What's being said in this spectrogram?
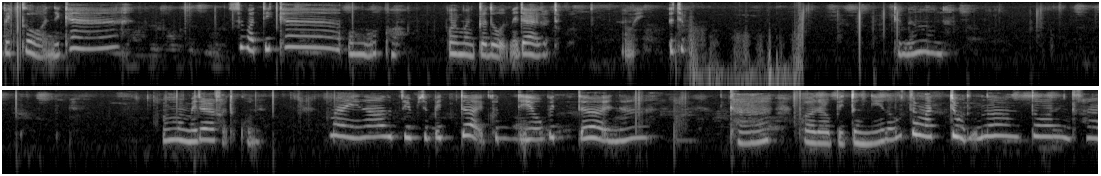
ไปก่อนนะคะ สวัสดีค่ะ โอ้โอ้ยมันกระโดดไม่ได้ค่ะทุกคนทำไมเอ้ยจะกันนั่นมันไม่ได้ค่ะทุกคน ไม่นะจิบจะไปได้คนเดียวไม่ได้นะค่ะพอเราไปตรงนี้เราจะมาจุดเริ่มต้นค่ะ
